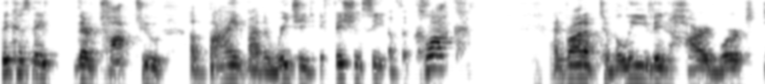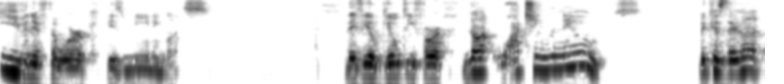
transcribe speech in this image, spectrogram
because they they're taught to abide by the rigid efficiency of the clock and brought up to believe in hard work, even if the work is meaningless. They feel guilty for not watching the news, because they're not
